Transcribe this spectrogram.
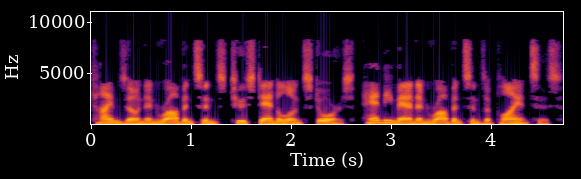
Timezone and Robinson's two standalone stores, Handyman and Robinson's Appliances.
